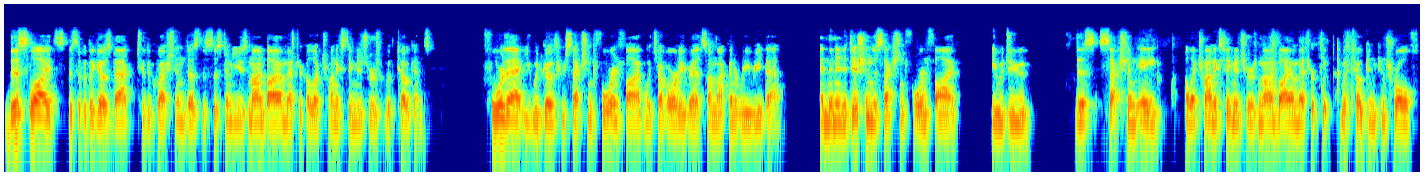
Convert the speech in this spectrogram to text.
This slide specifically goes back to the question, does the system use non-biometric electronic signatures with tokens? For that, you would go through section four and five, which I've already read, so I'm not going to reread that. And then in addition to section four and five, you would do this section eight, electronic signatures, non-biometric with, with token controls.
